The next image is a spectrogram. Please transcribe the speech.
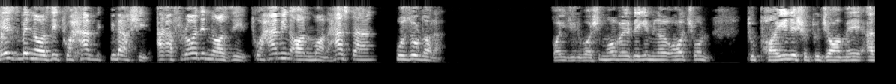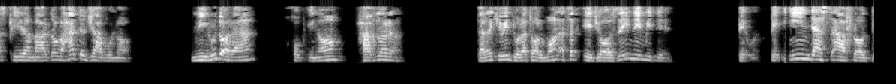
حزب نازی تو هم میبخشید. افراد نازی تو همین آلمان هستن حضور دارن. خب اینجوری باشه ما بگیم اینا آقا چون تو پایینشون تو جامعه از پیرمردا و حتی جوونا نیرو دارن خب اینا حق دارن. در که این دولت آلمان اصلا اجازه ای نمیده. به, این دست افراد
